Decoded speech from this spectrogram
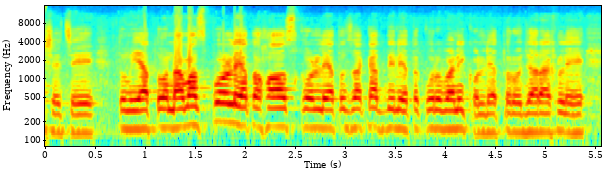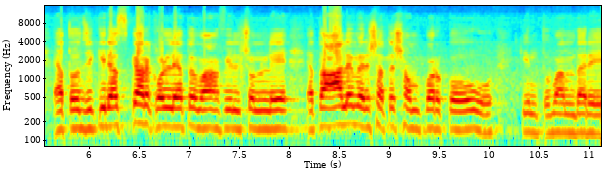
এসেছে। তুমি এত নামাজ পড়লে, এত হজ করলে, এত জাকাত দিলে, এত কোরবানি করলে, এত রোজা রাখলে, এত জিকিরাজকার করলে, এত মাহফিল শুনলে, এত আলেমের সাথে সম্পর্ক। কিন্তু বান্দারে,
